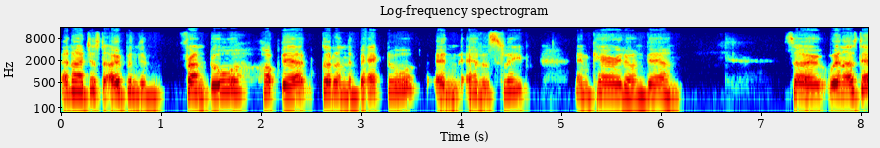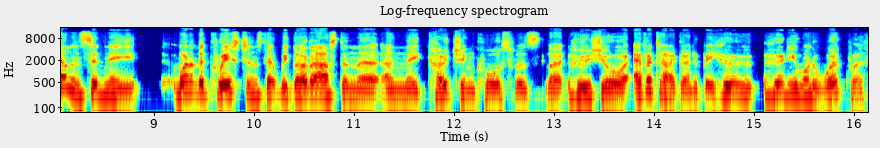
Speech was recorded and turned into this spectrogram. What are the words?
And I just opened the front door, hopped out, got on the back door, and had a sleep and carried on down. So when I was down in Sydney, one of the questions that we got asked in the in the coaching course was like, "Who's your avatar going to be? Who who do you want to work with?"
